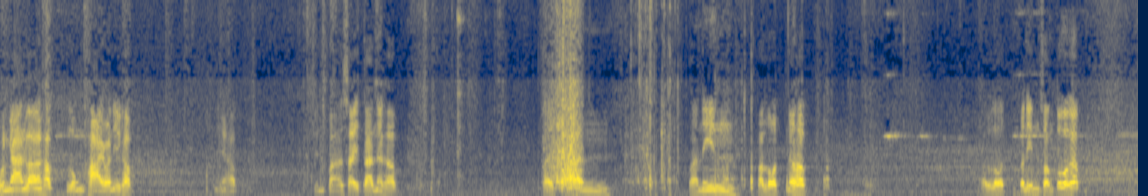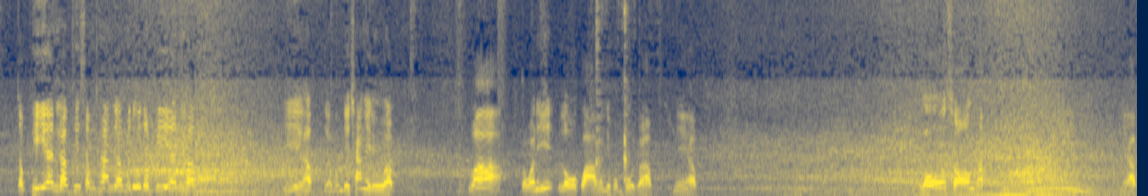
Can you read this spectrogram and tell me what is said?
ผลงานแล้วนะครับ ลงขายวันนี้ครับนี่ครับ เป็นปลาไส้ตันนะครับไส้ตันปลานินปลาหลดนะครับปลาหลดปลานินสองตัวครับตะเพียนครับที่สำคัญครับมาดูตะเพียนครับ นี่ครับ เดี๋ยวผมจะชั่งให้ดูครับ ว่าตัวนี้โลกว่าเหมือนที่ผมพูดป่ะครับ นี่ครับ โลสองครับอืมนี่ครับ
